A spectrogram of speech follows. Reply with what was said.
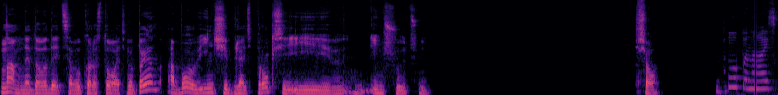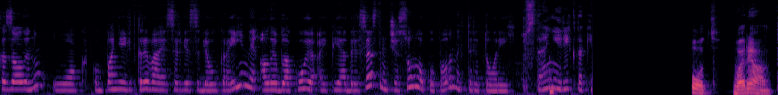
нам не доведеться використовувати VPN або інші, блядь, проксі і іншу цю. Все. OpenAI сказали, ну ок, компанія відкриває сервіси для України, але блокує IP-адреса з тимчасово окупованих територій. Останній рік таки От, варіант.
